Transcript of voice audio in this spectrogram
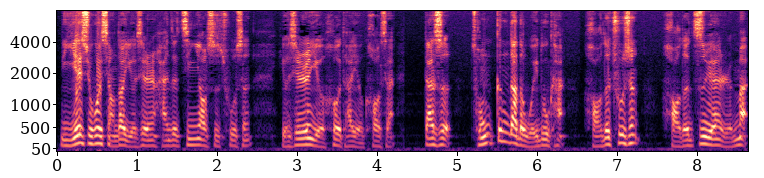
你也许会想到，有些人含着金钥匙出生，有些人有后台有靠山，但是从更大的维度看，好的出身、好的资源人脉，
